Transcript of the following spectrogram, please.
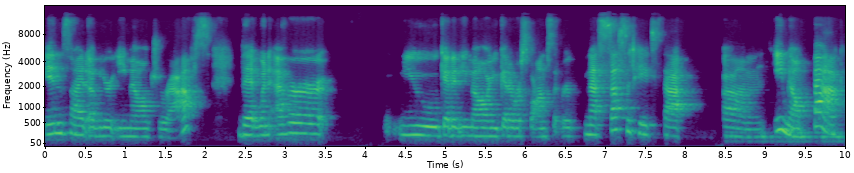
inside of your email drafts that whenever you get an email or you get a response that necessitates that um, email back,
